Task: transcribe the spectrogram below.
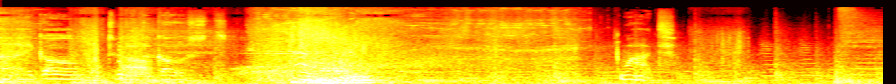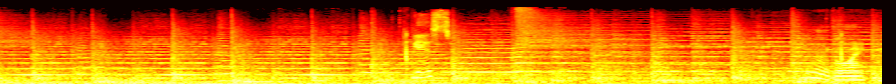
I go to the ghosts. What? Yes? Oh boy.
